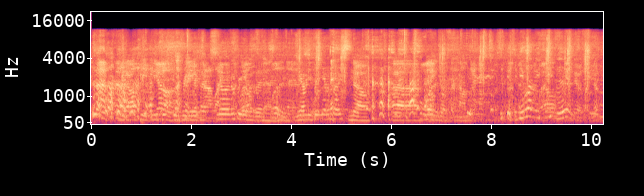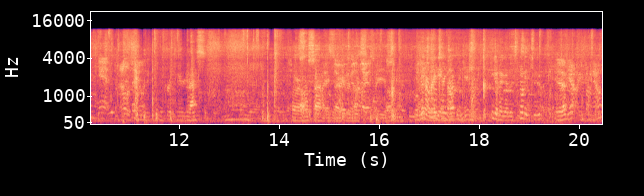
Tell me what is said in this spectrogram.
yeah, I'll keep any, any pregame effects. No, no pregame effects. What is that? Do you have any pregame effects? No. Uh, you let me keep it. Pass. Sorry, I'll sign it. We're gonna radiant Falcon. You're gonna go to 22. Yeah. Yeah, are you coming out?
